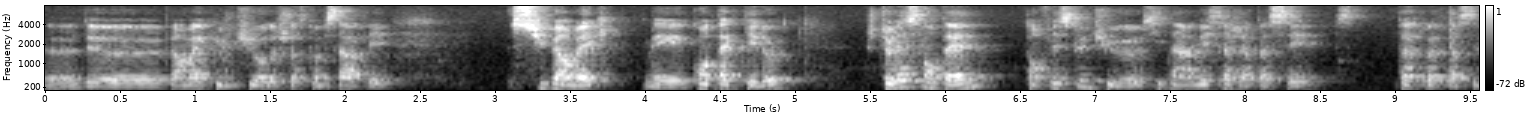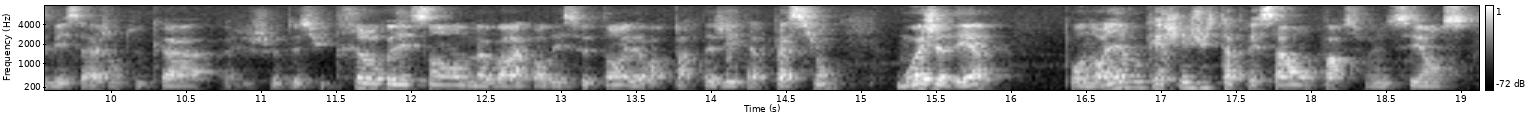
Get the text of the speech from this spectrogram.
de permaculture, de choses comme ça. Fait super mec, mais contactez-le. Je te laisse l'antenne, t'en fais ce que tu veux. Si tu as un message à passer, c'est à toi de passer le message. En tout cas, je te suis très reconnaissant de m'avoir accordé ce temps et d'avoir partagé ta passion. Moi, j'adhère. Pour ne rien vous cacher, juste après ça, on part sur une séance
